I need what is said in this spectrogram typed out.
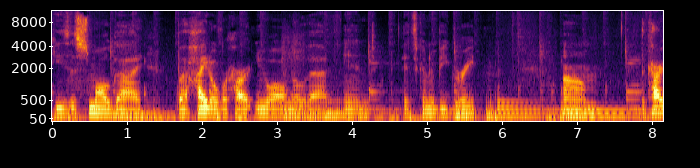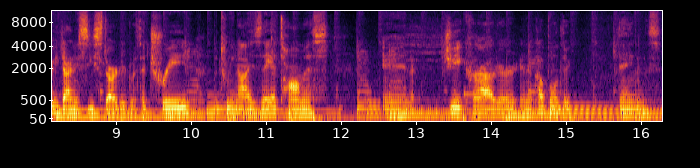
he's a small guy, but height over heart, you all know that, and it's gonna be great. Um the Kyrie dynasty started with a trade between Isaiah Thomas and Jae Crowder and a couple other things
